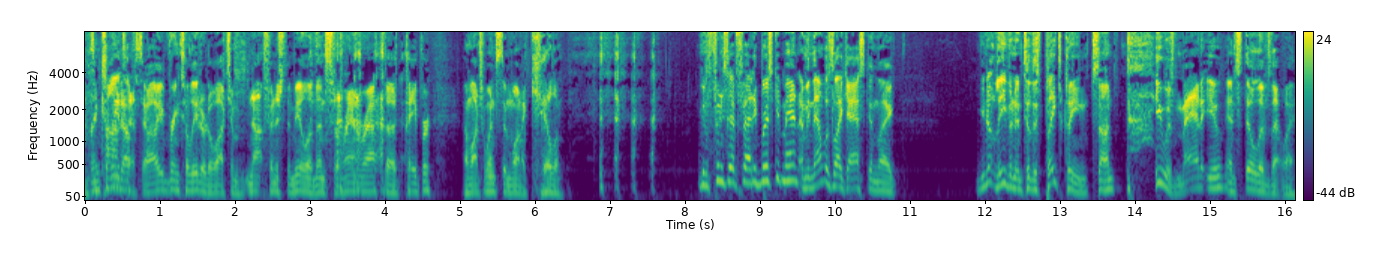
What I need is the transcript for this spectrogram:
It's Bring Toledo. contest. Oh, you bring Toledo to watch him not finish the meal and then saran wrap the paper and watch Winston want to kill him. You gonna finish that fatty brisket, man? I mean, that was like asking, like, you're not leaving until this plate's clean, son. he was mad at you and still lives that way.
